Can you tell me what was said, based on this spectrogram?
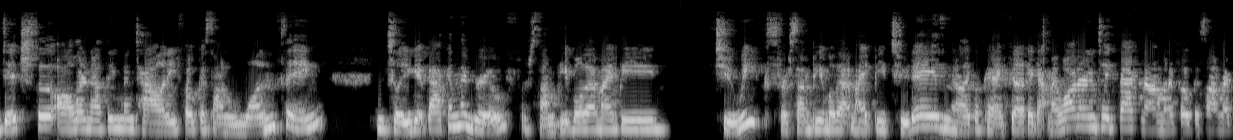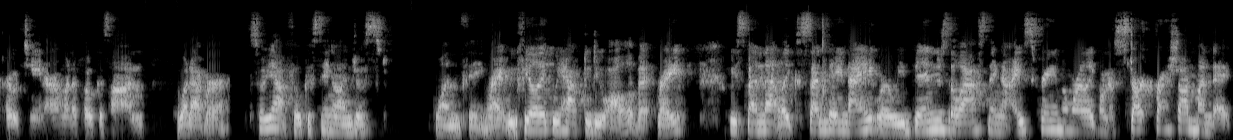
Ditch the all or nothing mentality, focus on one thing until you get back in the groove. For some people, that might be two weeks. For some people, that might be two days. And they're like, okay, I feel like I got my water intake back. Now I'm going to focus on my protein or I'm going to focus on whatever. So, yeah, focusing on just one thing, right? We feel like we have to do all of it, right? We spend that like Sunday night where we binge the last thing of ice cream and we're like, going to start fresh on Monday.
